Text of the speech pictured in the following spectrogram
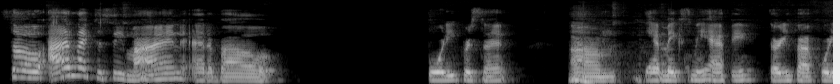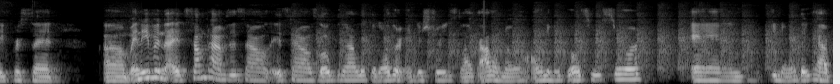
So I like to see mine at about forty percent. Hmm. Um, that makes me happy. 35, 40 percent. Um, and even it sometimes it sounds it sounds low when I look at other industries, like I don't know, owning a grocery store, and you know they have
